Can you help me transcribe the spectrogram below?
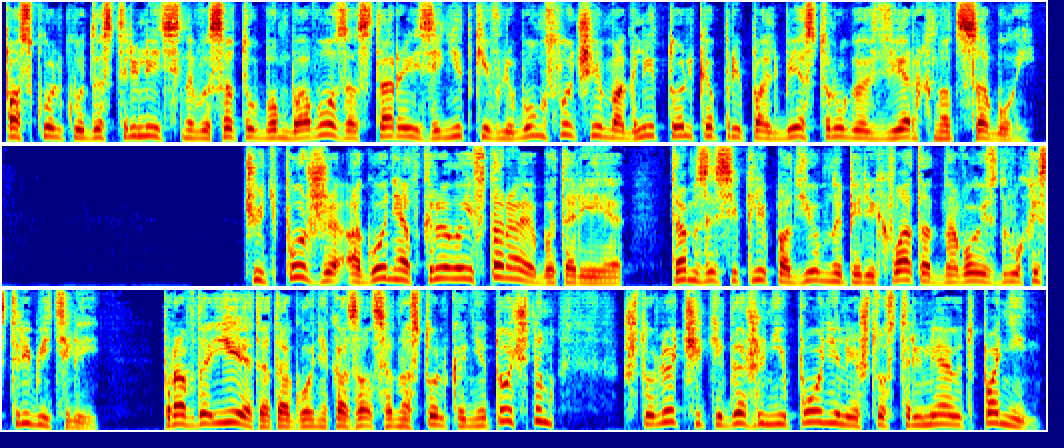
поскольку дострелить на высоту бомбовоза старые зенитки в любом случае могли только при пальбе строго вверх над собой. Чуть позже огонь открыла и вторая батарея. Там засекли подъем на перехват одного из двух истребителей. Правда, и этот огонь оказался настолько неточным, что летчики даже не поняли, что стреляют по ним.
